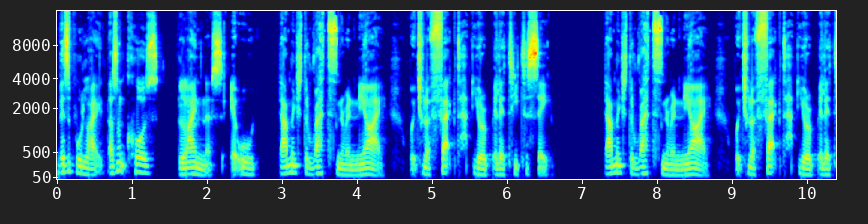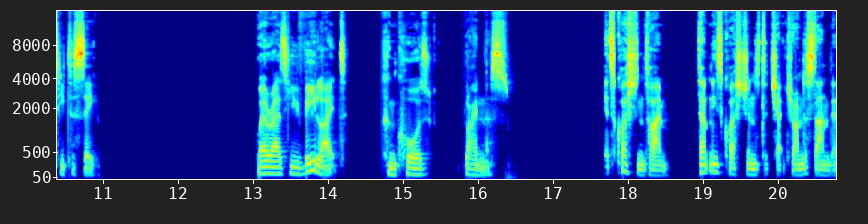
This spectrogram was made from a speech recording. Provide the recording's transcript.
visible light doesn't cause blindness, it will damage the retina in the eye, which will affect your ability to see. Damage the retina in the eye, which will affect your ability to see. Whereas UV light can cause blindness. It's question time. Attempt these questions to check your understanding.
